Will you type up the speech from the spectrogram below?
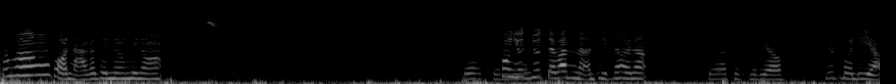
พิ่งเพิ่งปอหนากันเทอนึงพี่น้องห้องหยุดหยุดแต่วันอาทิตย์นะเฮ้ยนะเดี๋ยวอาทิตย์เดียวหยุดมือเดียว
